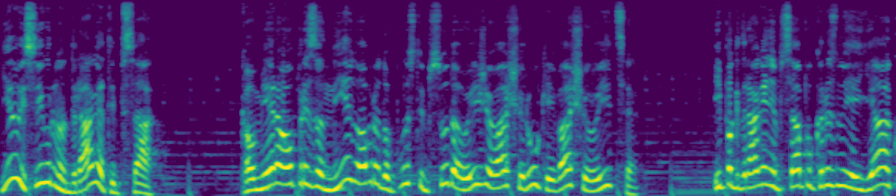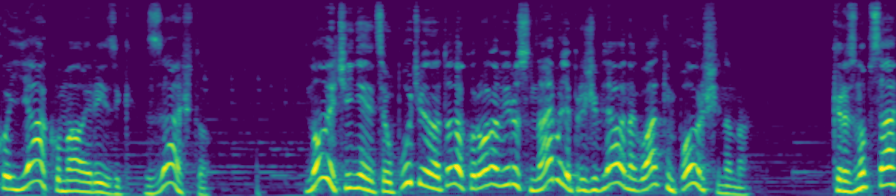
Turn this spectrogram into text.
Je li sigurno dragati psa? Kao mjera opreza nije dobro dopustiti psu da uiže vaše ruke i vaše lice. Ipak draganje psa po krznu je jako, jako mali rizik. Zašto? Nove činjenice upućuju na to da koronavirus najbolje preživljava na glatkim površinama. Krzno psa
